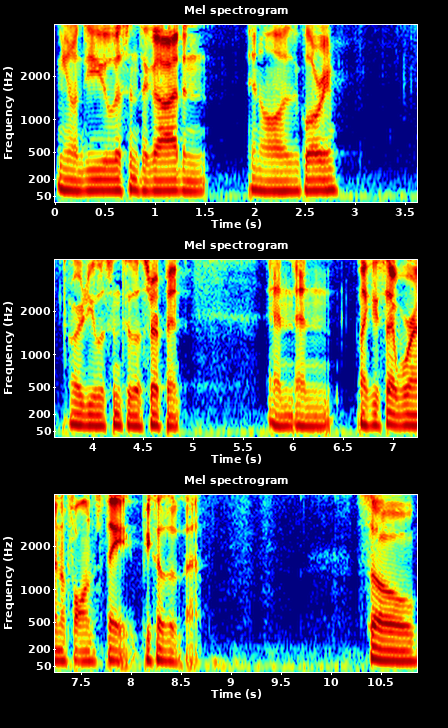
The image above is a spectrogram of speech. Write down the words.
you know do you listen to god and in all his glory? Or do you listen to the serpent and and like you said we're in a fallen state because of that so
